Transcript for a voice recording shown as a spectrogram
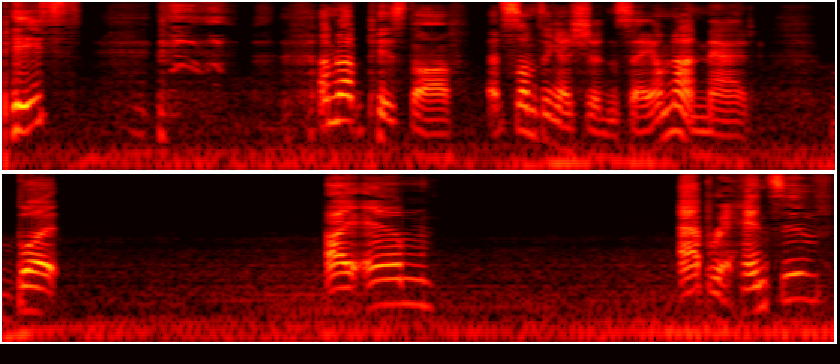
pissed. I'm not pissed off. That's something I shouldn't say. I'm not mad. But I am apprehensive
